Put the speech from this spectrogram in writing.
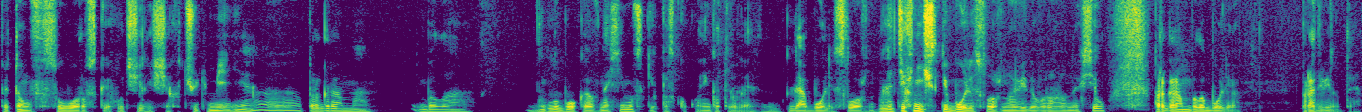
Притом в суворовских училищах чуть менее э, программа была глубокая в Нахимовских, поскольку они готовили для более сложного, для технически более сложного вида вооруженных сил, программа была более продвинутая.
